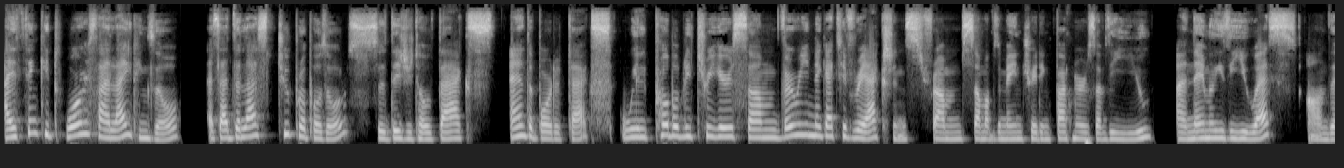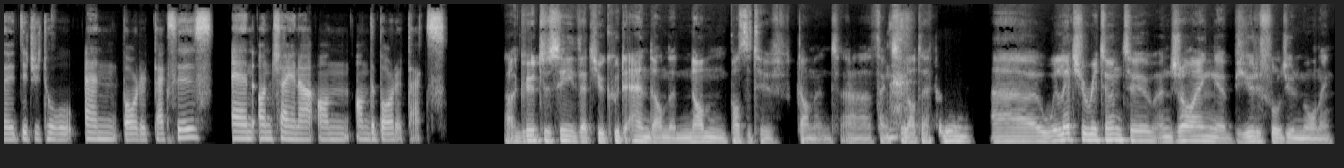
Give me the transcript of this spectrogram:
I think it's worth highlighting though that the last two proposals, the digital tax and the border tax, will probably trigger some very negative reactions from some of the main trading partners of the EU, uh, namely the US on the digital and border taxes and on China on, on the border tax. Uh, good to see that you could end on a non-positive comment. Uh, thanks a lot, Apolline. Uh, we'll let you return to enjoying a beautiful June morning.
